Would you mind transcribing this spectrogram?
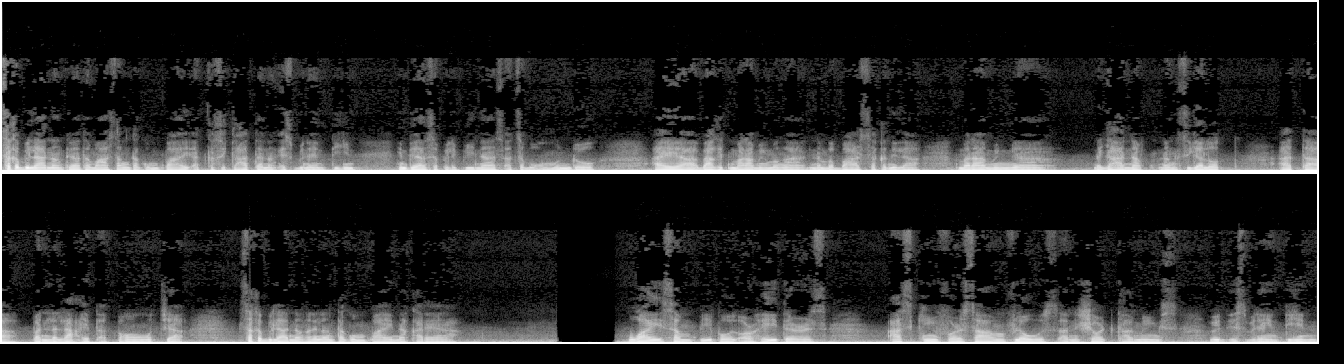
Sa kabila ng tinatamasang tagumpay at kasikatan ng SB19, hindi lang sa Pilipinas at sa buong mundo, ay ah, bakit maraming mga nambabasa sa kanila, maraming ah, naghahanap ng sigalot at ah, panlalait at pangungutya sa kabila ng kanilang tagumpay na karera. Why some people or haters asking for some flaws and shortcomings with SB19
